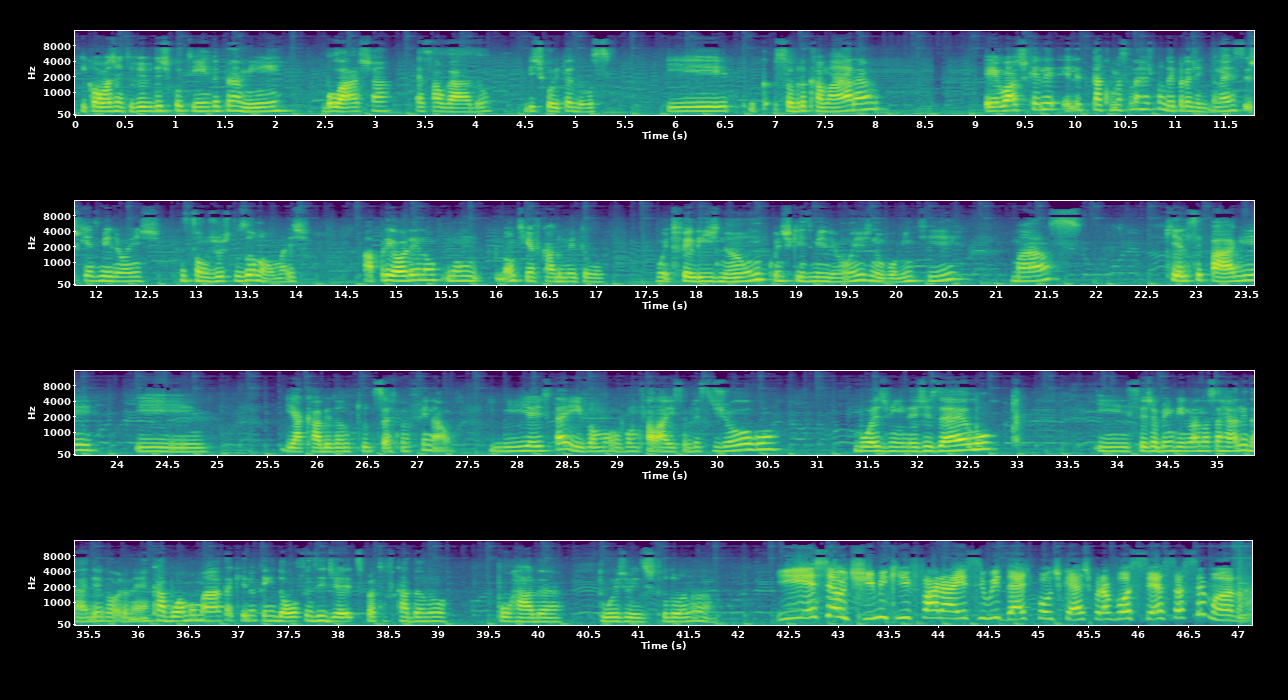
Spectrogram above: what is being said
E como a gente vive discutindo, pra mim, bolacha é salgado, biscoito é doce. E sobre o Camara, eu acho que ele, ele tá começando a responder pra gente, né? Se os 15 milhões são justos ou não, mas a priori não, não, não tinha ficado muito, muito feliz, não, com os 15 milhões, não vou mentir, mas que ele se pague e, e acabe dando tudo certo no final. E é isso daí, vamos, vamos falar aí sobre esse jogo. Boas-vindas, Giselo. E seja bem-vindo à nossa realidade agora, né? Acabou a mumata aqui, não tem Dolphins e Jets pra tu ficar dando porrada duas vezes todo ano, não. E esse é o time que fará esse We That Podcast pra você essa semana.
